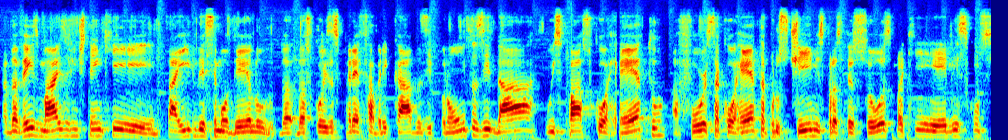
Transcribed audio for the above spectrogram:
cada vez mais a gente tem que sair desse modelo das coisas pré-fabricadas e prontas e dar o espaço correto, a força correta para os times, para as pessoas, para que eles consigam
